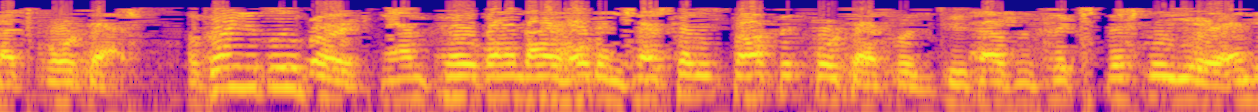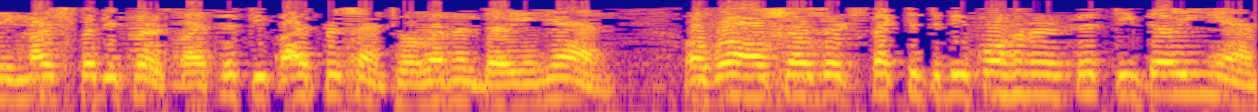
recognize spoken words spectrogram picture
cuts forecast. According to Bloomberg, Namco Bandai Holdings has cut its profit forecast for the 2006 fiscal year ending March 31st by 55% to 11 billion yen. Overall, sales are expected to be 450 billion yen,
